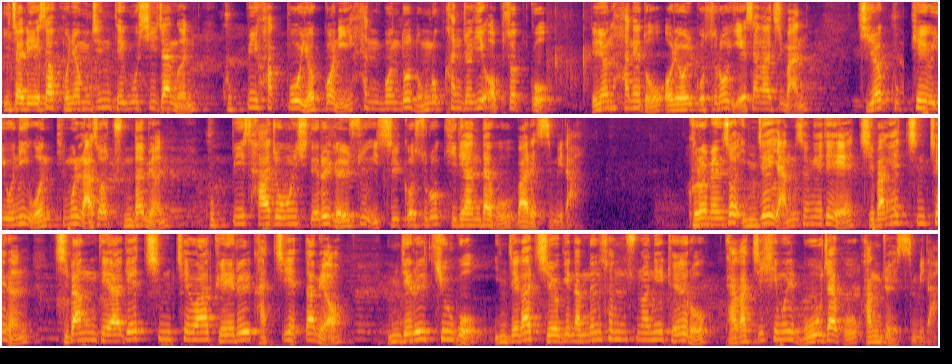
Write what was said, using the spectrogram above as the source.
이 자리에서 권영진 대구시장은 국비 확보 여건이 한 번도 녹록한 적이 없었고 내년 한 해도 어려울 것으로 예상하지만 지역 국회의원이 원팀을 나서 준다면 국비 4조 원 시대를 열 수 있을 것으로 기대한다고 말했습니다. 그러면서 인재 양성에 대해 지방의 침체는 지방대학의 침체와 괴를 같이 했다며 인재를 키우고 인재가 지역에 남는 선순환이 되도록 다 같이 힘을 모으자고 강조했습니다.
